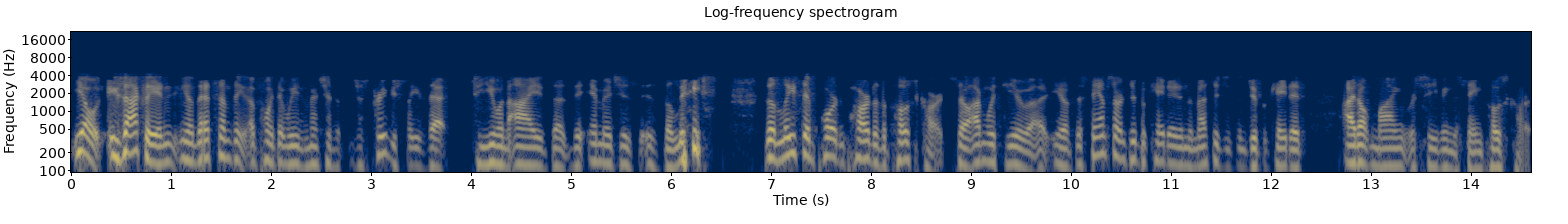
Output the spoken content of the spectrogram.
You know, exactly, and you know that's something a point that we mentioned just previously is that to you and I, the the image is is the least the least important part of the postcard. So I'm with you. Uh, you know, if the stamps aren't duplicated and the message isn't duplicated, I don't mind receiving the same postcard.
